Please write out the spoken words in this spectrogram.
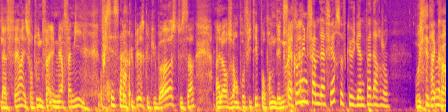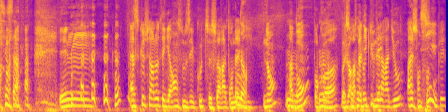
d'affaires et surtout une, fa- une mère famille. Oui, c'est ça. Occupée, est-ce que tu bosses, tout ça? Alors je vais en profiter pour prendre des nouvelles. C'est comme une femme d'affaires, sauf que je gagne pas d'argent. Oui, d'accord. Voilà, c'est ça. Hum, est-ce que Charlotte et Garance nous écoutent ce soir à ton avis? Non. Non Ah Non. bon Pourquoi Non. Bah, Tu leur as pas dit que tu venais à la radio Ah, elles sont trop Si. occupées.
